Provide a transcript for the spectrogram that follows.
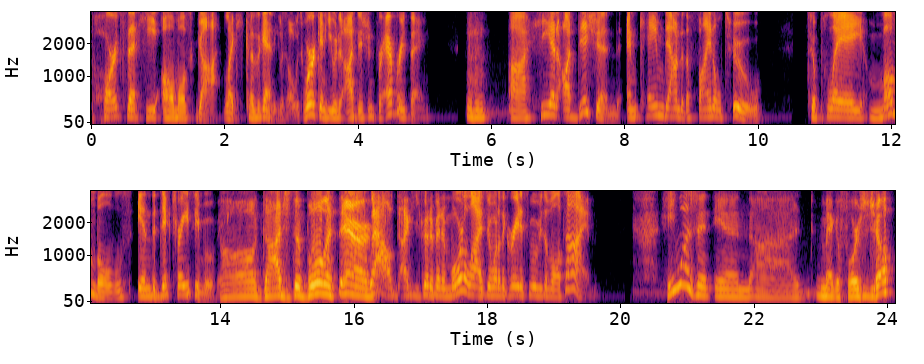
parts that he almost got. Like because again he was always working he would audition for everything. Mm-hmm. uh he had auditioned and came down to the final two to play Mumbles in the Dick Tracy movie. Oh, dodged a bullet there. Well, he could have been immortalized in one of the greatest movies of all time. He wasn't in uh Megaforce, Joe.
